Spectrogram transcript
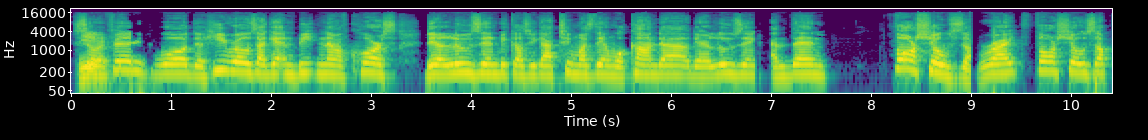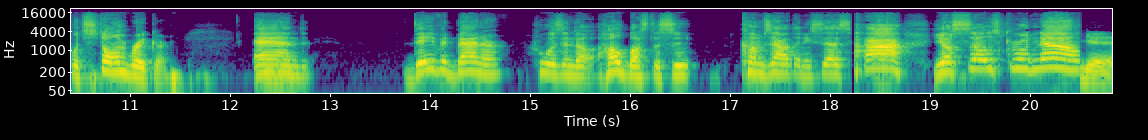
So Yeah. Infinity War, the heroes are getting beaten. And of course, they're losing because we got too much there in Wakanda. They're losing. And then Thor shows up, right? Thor shows up with Stormbreaker. And David Banner, who was in the Hulkbuster suit, comes out and he says, Ha! You're so screwed now Yeah.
